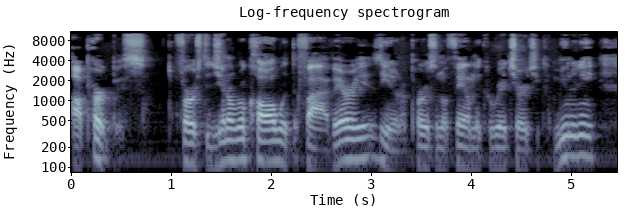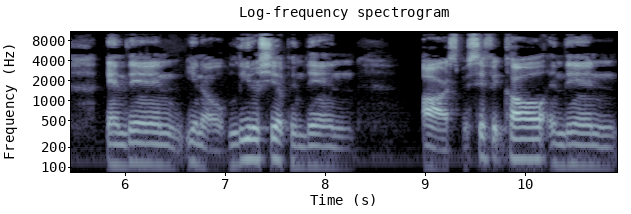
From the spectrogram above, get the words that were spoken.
our purpose. First, the general call with the five areas, you know, the personal, family, career, church, and community, and then you know leadership, and then our specific call, and then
